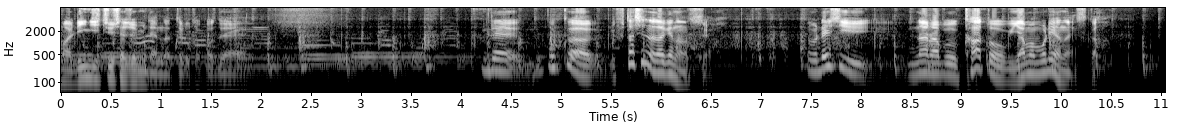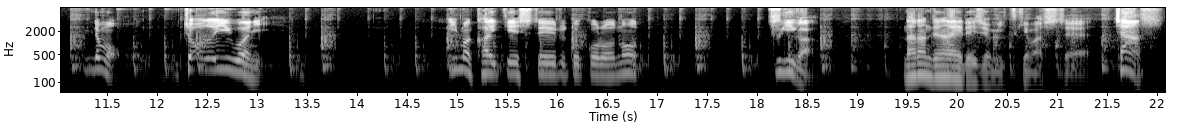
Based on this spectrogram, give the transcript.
まあ臨時駐車場みたいになってるとこでで僕は2品だけなんですよ。でもレジ並ぶカート山盛りじゃないですか。でもちょうどいい具合に今会計しているところの次が並んでないレジを見つけましてチャンス。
